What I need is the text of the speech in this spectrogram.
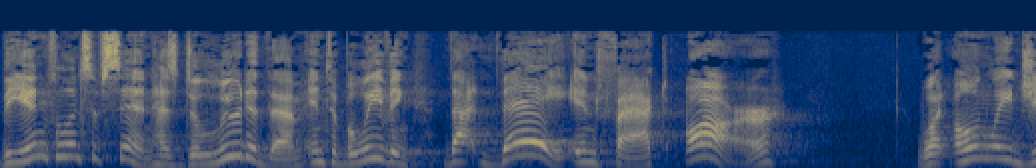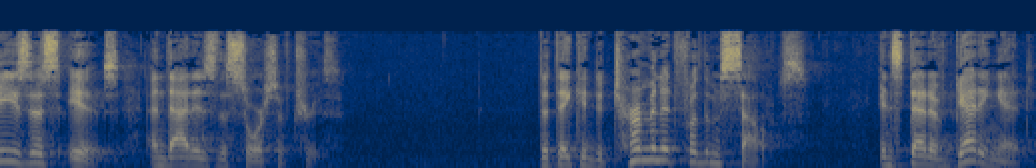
The influence of sin has deluded them into believing that they, in fact, are what only Jesus is, and that is the source of truth. That they can determine it for themselves instead of getting it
